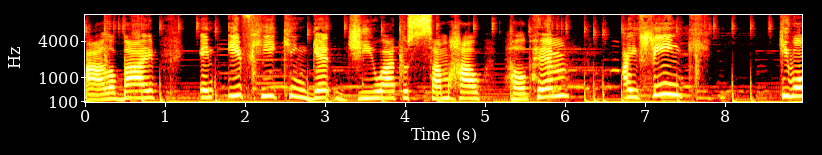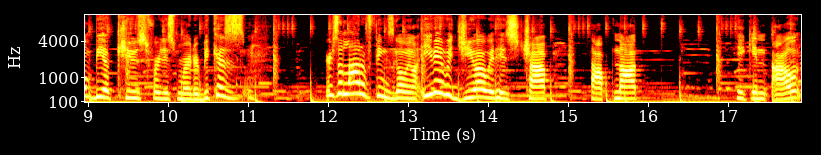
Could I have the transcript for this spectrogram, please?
alibi, and if he can get Jiwa to somehow help him, I think he won't be accused for this murder because there's a lot of things going on. Even with Jiwa with his chop top knot taken out,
